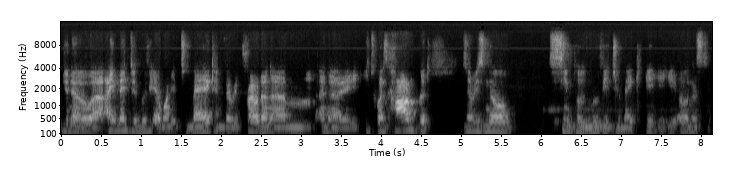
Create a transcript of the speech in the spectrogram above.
you know, uh, I made the movie I wanted to make. I'm very proud, and um and I, it was hard, but there is no simple movie to make, honestly.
